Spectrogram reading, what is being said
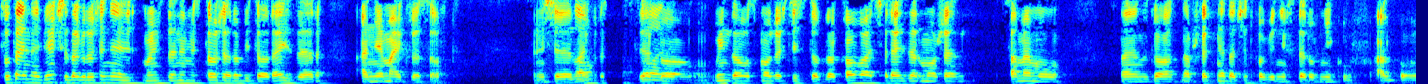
tutaj największe zagrożenie moim zdaniem jest to, że robi to Razer, a nie Microsoft. W sensie no, Microsoft jako Windows może chcieć to blokować, Razer może samemu znając go, na przykład nie dać odpowiednich sterowników albo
